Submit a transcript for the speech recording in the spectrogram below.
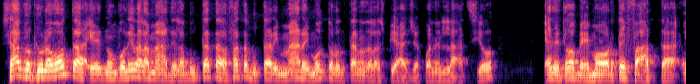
Salvo che una volta eh, non voleva la madre, l'ha, buttata, l'ha fatta buttare in mare molto lontano dalla spiaggia, qua nel Lazio, e ha detto vabbè è morta è fatta.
